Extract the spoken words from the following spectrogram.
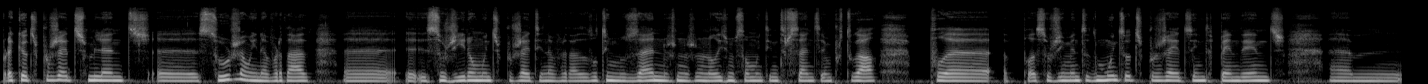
para que outros projetos semelhantes uh, surjam. E na verdade uh, surgiram muitos projetos. E na verdade os últimos anos no jornalismo são muito interessantes em Portugal pelo surgimento de muitos outros projetos independentes um,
